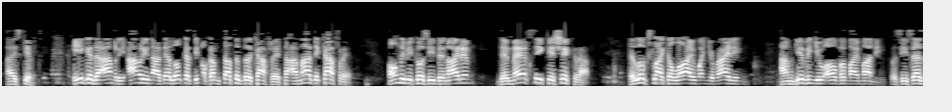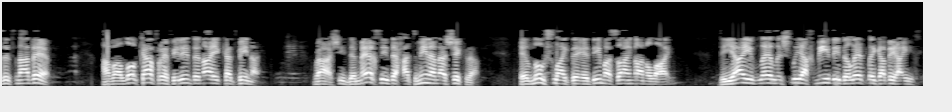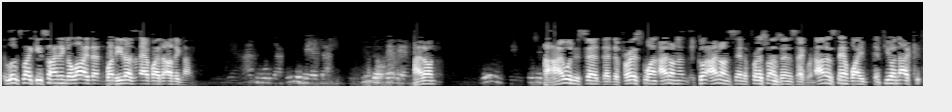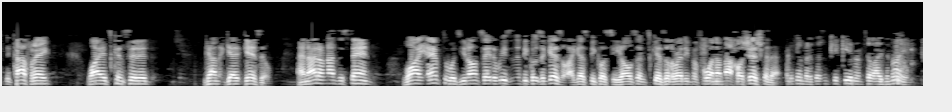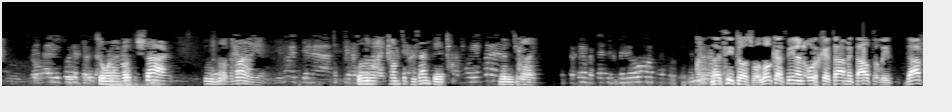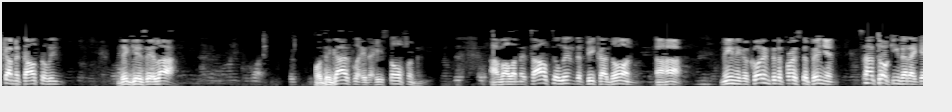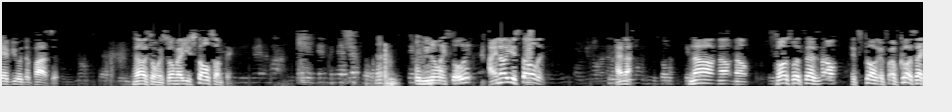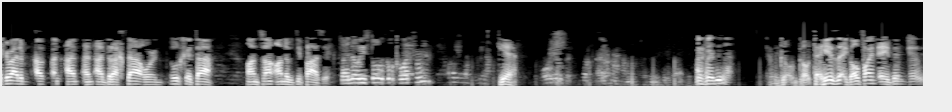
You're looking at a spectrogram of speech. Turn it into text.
I skipped. Ika the Amri. Amri Nade. Look at Bino Kamtatab the Kafre. Ta'amad the Kafre. Only because he denied him. The Mersi Keshikra. It looks like a lie when you're writing, I'm giving you over my money. Because he says it's not there. Avalo Kafre. If he didn't deny it, Katvina. Rashi. The Mersi the Hatmina na Shikra. It looks like the Edim are on a lie. It looks like he's signing a lie that what he doesn't have by the other guy. I don't. I would have said that the first one. I don't. I don't understand the first one. I understand the second one. I understand why, if you're not the kafre, why it's considered gezel, and I don't understand why afterwards you don't say the reason is because of gezel. I guess because he holds that it's gezel already before, and I'm not choshesh for that. But again, but it doesn't kick in until I deny it. So when I wrote the star, there was no denial yet. It's only when I come to present it that it's denied. Let's see Tosfot. Look at Minan Urcheta Metaltalim. Davka Metaltalim, the Gezela. Or the Gazle that he stole from him. Avala Metaltalim, the Pikadon. Aha. Meaning, according to the first opinion, it's not talking that I gave you a deposit. No, it's talking about you stole something. And you know I stole it? I know you stole it. And I, no, no, no. Tosfot says no. It's still, if, of course, I can write an, an, an adrachta or an urcheta on some, on a deposit. So I know he stole it, go collect from him? Yeah, How can I do that? go go. To, here's the, go find Aiden. No,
